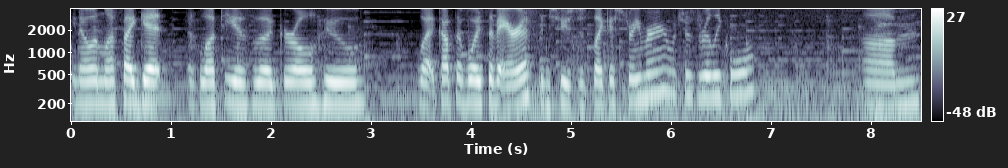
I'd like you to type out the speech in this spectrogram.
You know, unless I get as lucky as the girl who what got the voice of Aerith and she was just like a streamer, which is really cool. Um,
